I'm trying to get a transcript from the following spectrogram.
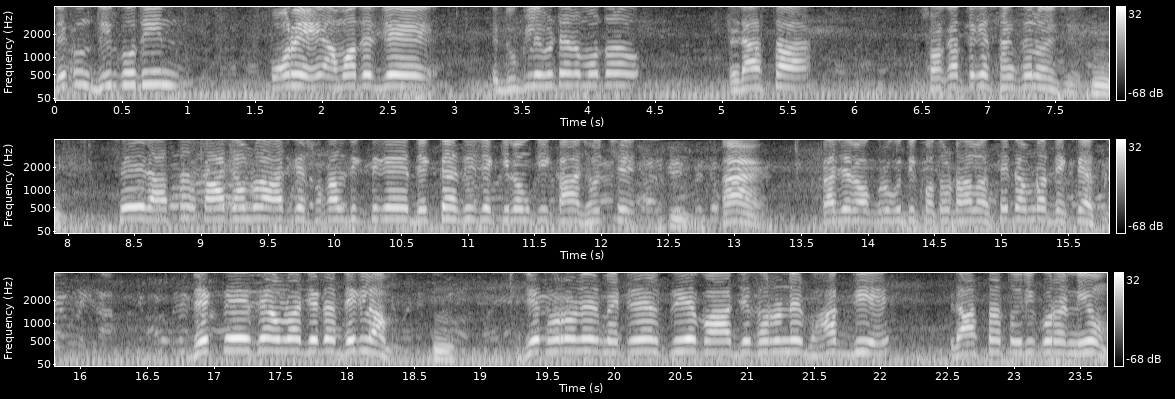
দেখুন দীর্ঘদিন পরে আমাদের যে দু কিলোমিটারের মতো রাস্তা সরকার থেকে স্যাংশন হয়েছে সেই রাস্তার কাজ আমরা আজকে সকাল দিক থেকে দেখতে আসি যে কিরম কি কাজ হচ্ছে হ্যাঁ কাজের অগ্রগতি কতটা হলো সেটা আমরা দেখতে আসি। দেখতে এসে আমরা যেটা দেখলাম যে ধরনের ম্যাটেরিয়ালস দিয়ে বা যে ধরনের ভাগ দিয়ে রাস্তা তৈরি করার নিয়ম।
